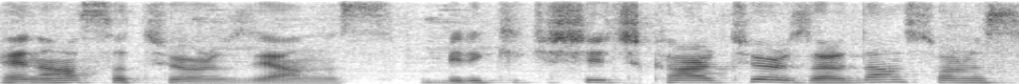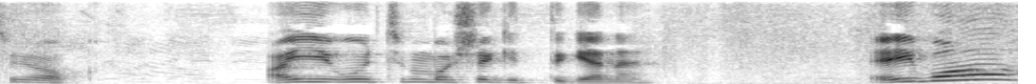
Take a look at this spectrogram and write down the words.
Fena satıyoruz yalnız. Bir iki kişiyi çıkartıyoruz aradan sonrası yok. Ay ultim boşa gitti gene. Eyvah!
